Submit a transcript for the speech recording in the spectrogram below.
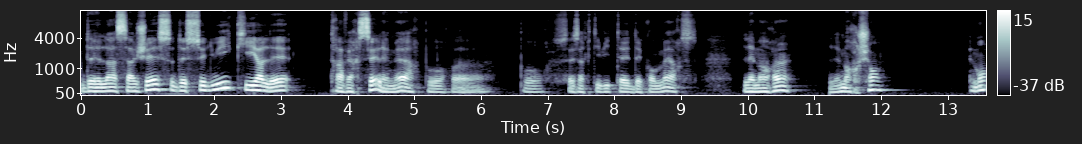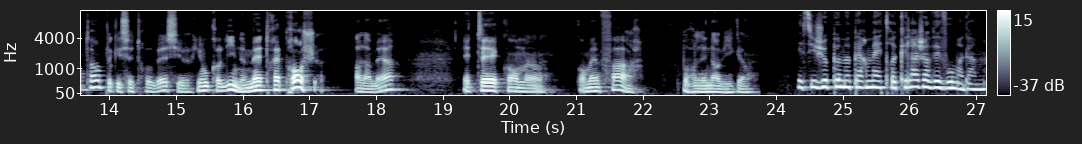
de la sagesse de celui qui allait traverser les mers pour, euh, pour ses activités de commerce, les marins, les marchands. Et mon temple qui se trouvait sur une colline, mais très proche à la mer, était comme comme un phare pour les navigants. Et si je peux me permettre, quel âge avez-vous, madame?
